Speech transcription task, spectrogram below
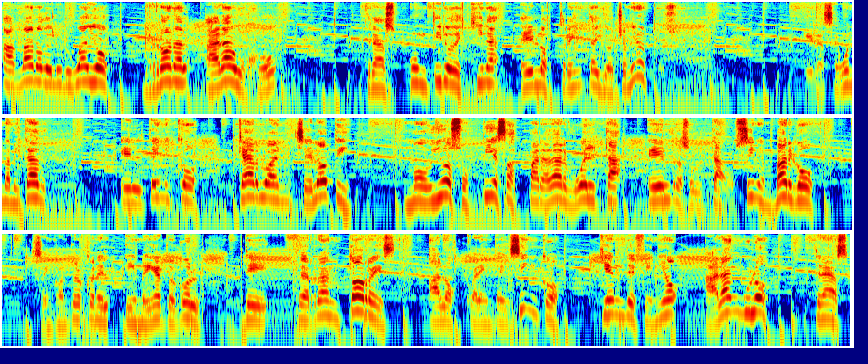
a mano del uruguayo Ronald Araujo tras un tiro de esquina en los 38 minutos. En la segunda mitad, el técnico Carlo Ancelotti movió sus piezas para dar vuelta el resultado. Sin embargo, se encontró con el inmediato gol de Ferran Torres a los 45, quien definió al ángulo tras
